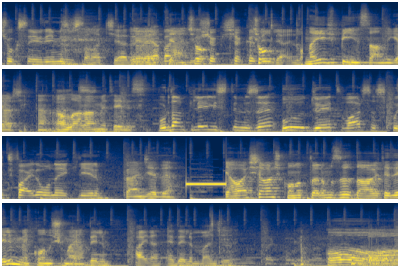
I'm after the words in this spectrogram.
Çok sevdiğimiz bir sanatçı ya değil mi? Evet Ya ben yani çok şaka, şaka çok değil yani. naif bir insandı gerçekten. Allah rahmet eylesin. Buradan playlistimize bu düet varsa Spotify'da onu ekleyelim. Bence de. Yavaş yavaş konuklarımızı davet edelim mi konuşmaya? Edelim. Aynen edelim bence. Oo. Oo.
